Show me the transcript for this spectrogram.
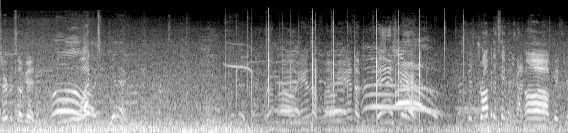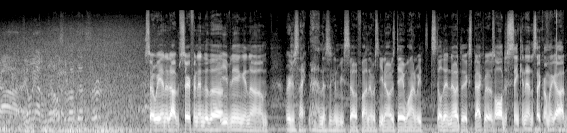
Parker, surfing so good. Oh, what? dick. Oh, and the foamy and the finisher. Just drop it at the same minute. Oh, good job. You only got a little bit about that surf. So we ended up surfing into the evening and um, we were just like, man, this is gonna be so fun. It was, you know, it was day one. We still didn't know what to expect, but it was all just sinking in. It's like, oh my God,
